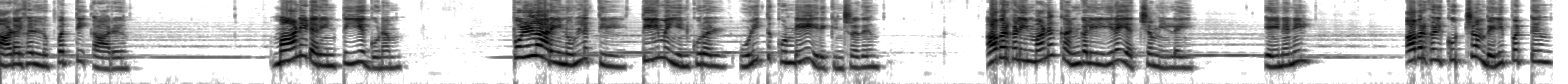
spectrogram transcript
பாடல்கள் முப்பத்தி ஆறு. மானிடரின் தீய குணம். பொள்ளாரின் உள்ளத்தில் தீமையின் குரல் ஒழித்துக்கொண்டே இருக்கின்றது. அவர்களின் மனக்கண்களில் இரையச்சம் இல்லை. ஏனெனில் அவர்கள் குற்றம் வெளிப்பட்டு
